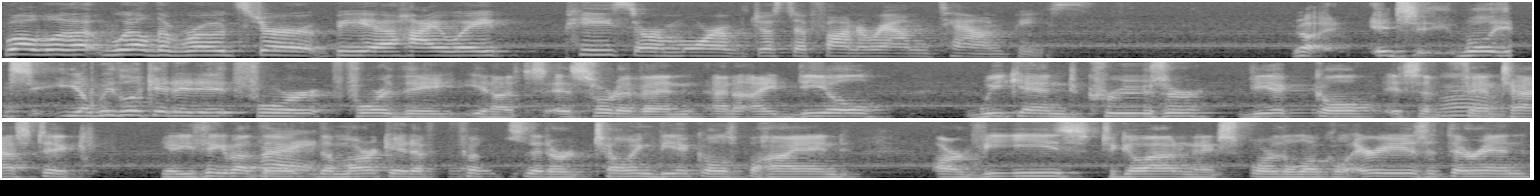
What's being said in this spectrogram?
Well, will will the Roadster be a highway piece or more of just a fun around town piece? It's well, it's you know we look at it for for the you know as sort of an an ideal weekend cruiser vehicle. It's a mm. fantastic. You know, you think about the right. the market of folks that are towing vehicles behind RVs to go out and explore the local areas that they're in.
